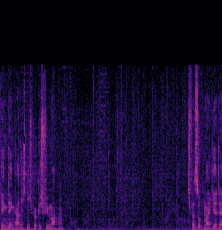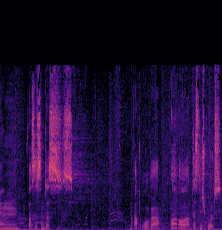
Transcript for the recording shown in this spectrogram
Gegen den kann ich nicht wirklich viel machen. Ich versuche mal hier den... Was ist denn das? Ein Radurger. Oh, oh, das ist nicht gut.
